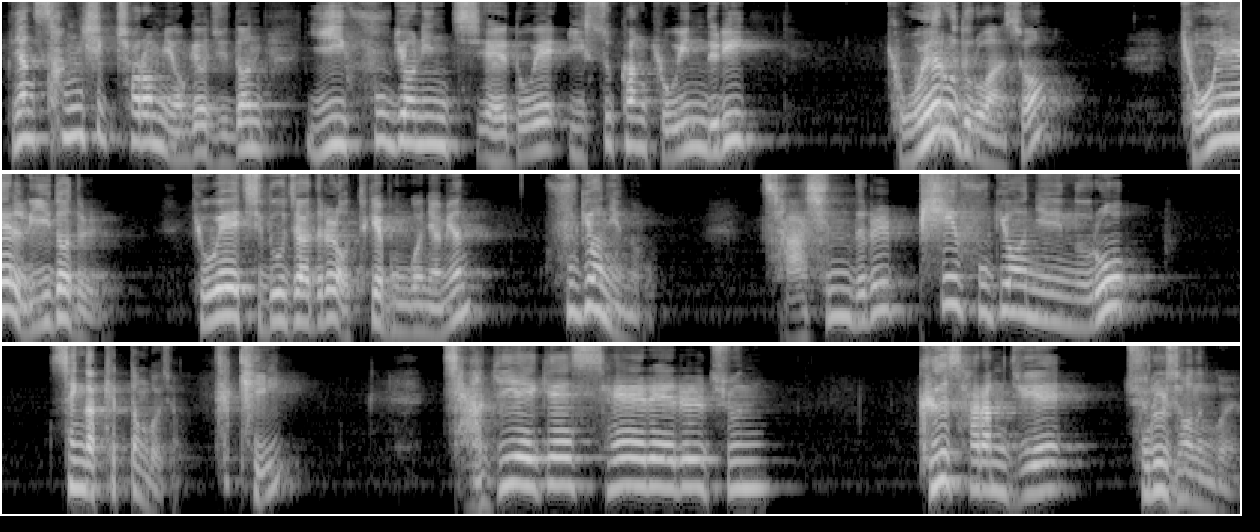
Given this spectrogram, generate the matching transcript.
그냥 상식처럼 여겨지던 이 후견인 제도에 익숙한 교인들이 교회로 들어와서 교회의 리더들, 교회 지도자들을 어떻게 본 거냐면 후견인으로, 자신들을 피후견인으로 생각했던 거죠. 특히 자기에게 세례를 준 그 사람 뒤에 줄을 서는 거예요.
